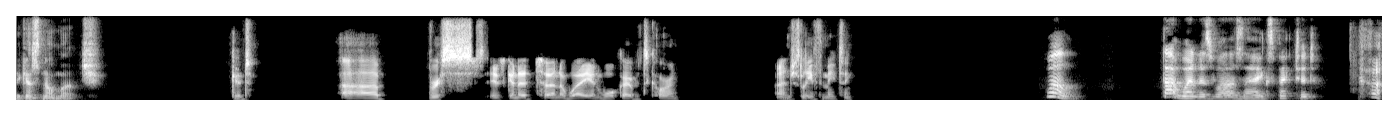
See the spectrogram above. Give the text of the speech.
I guess not much. Good. Uh, Briss is going to turn away and walk over to Corin and just leave the meeting. Well, that went as well as I expected.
